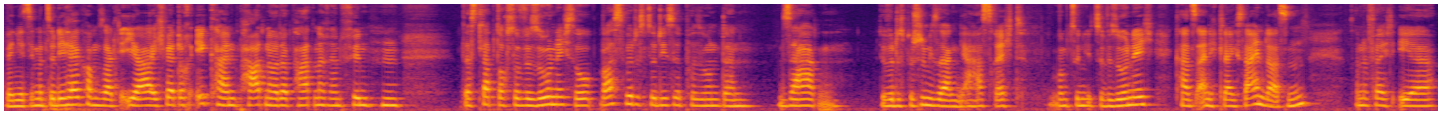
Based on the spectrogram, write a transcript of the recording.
Wenn jetzt jemand zu dir herkommt und sagt, ja, ich werde doch eh keinen Partner oder Partnerin finden, das klappt doch sowieso nicht so, was würdest du dieser Person dann sagen? Du würdest bestimmt nicht sagen, ja, hast recht, funktioniert sowieso nicht, kannst eigentlich gleich sein lassen, sondern vielleicht eher,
